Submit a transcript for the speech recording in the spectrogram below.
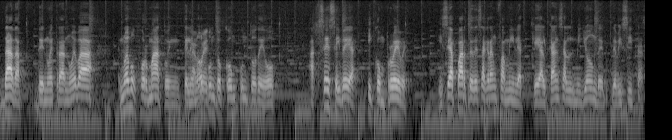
dadas de nuestra nueva nuevo formato en telenor.com.do. Accese y vea y compruebe y sea parte de esa gran familia que alcanza el millón de, de visitas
